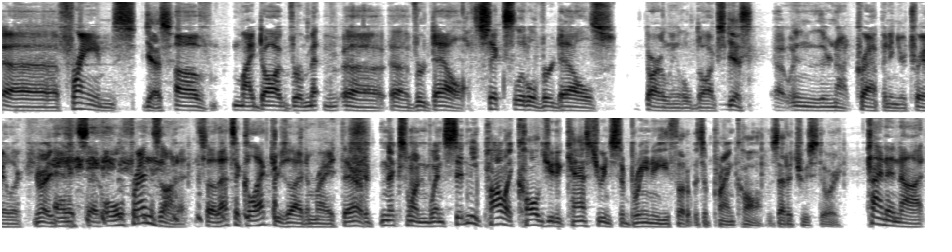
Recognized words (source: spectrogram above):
uh, frames. Yes. Of my dog Verme- uh, uh, Verdell, six little Verdells, darling little dogs. Yes. Uh, when they're not crapping in your trailer. Right. And it said Old Friends on it. So that's a collector's item right there. Next one. When Sydney Pollack called you to cast you in Sabrina, you thought it was a prank call. Is that a true story? Kind of not.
